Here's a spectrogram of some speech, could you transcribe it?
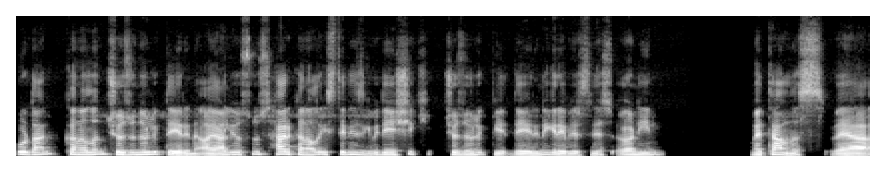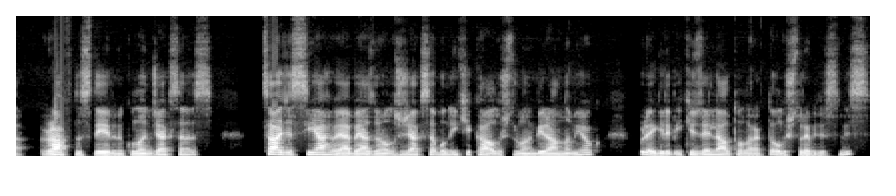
Buradan kanalın çözünürlük değerini ayarlıyorsunuz. Her kanala istediğiniz gibi değişik çözünürlük değerini girebilirsiniz. Örneğin metalness veya roughness değerini kullanacaksanız sadece siyah veya beyazdan oluşacaksa bunu 2K oluşturmanın bir anlamı yok. Buraya gelip 256 olarak da oluşturabilirsiniz.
